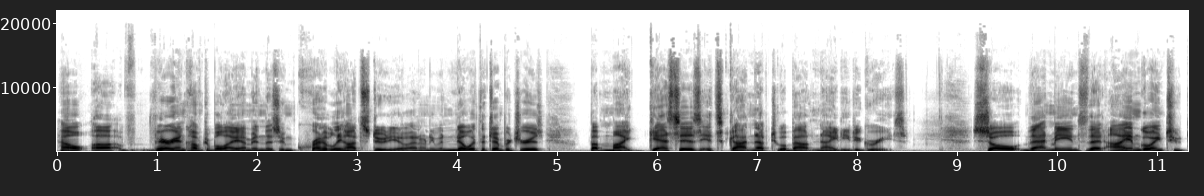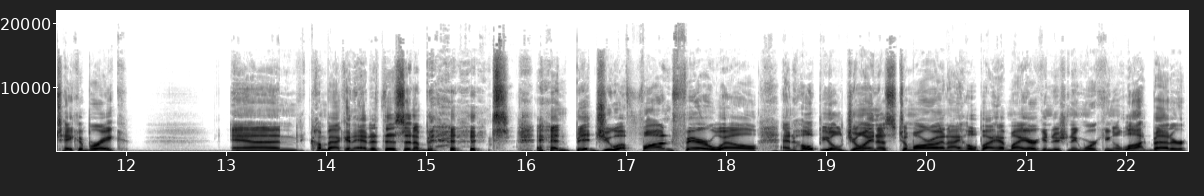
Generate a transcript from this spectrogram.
how uh, very uncomfortable I am in this incredibly hot studio. I don't even know what the temperature is, but my guess is it's gotten up to about 90 degrees. So that means that I am going to take a break and come back and edit this in a bit and bid you a fond farewell and hope you'll join us tomorrow. And I hope I have my air conditioning working a lot better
